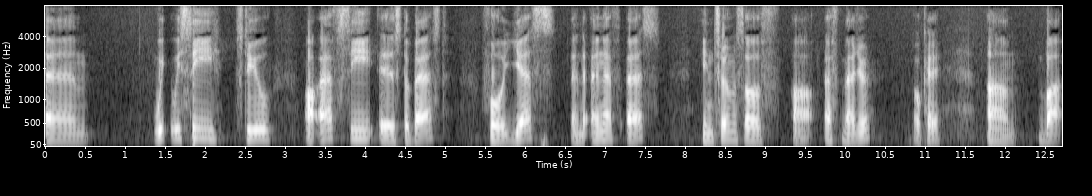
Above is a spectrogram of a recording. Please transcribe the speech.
And we, we see still RFC is the best for yes and NFS in terms of uh, F measure, okay? Um, but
